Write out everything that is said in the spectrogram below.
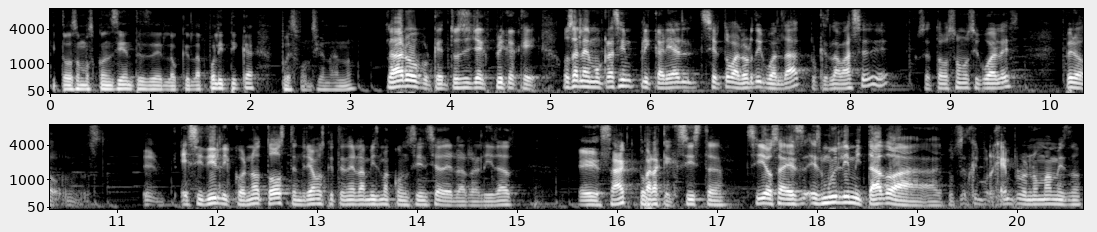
y todos somos conscientes de lo que es la política, pues funciona, ¿no? Claro, porque entonces ya explica que, o sea, la democracia implicaría cierto valor de igualdad, porque es la base de, o sea, todos somos iguales, pero eh, es idílico, ¿no? Todos tendríamos que tener la misma conciencia de la realidad Exacto. para que exista. Sí, o sea, es, es muy limitado a, pues es que, por ejemplo, no mames, ¿no?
